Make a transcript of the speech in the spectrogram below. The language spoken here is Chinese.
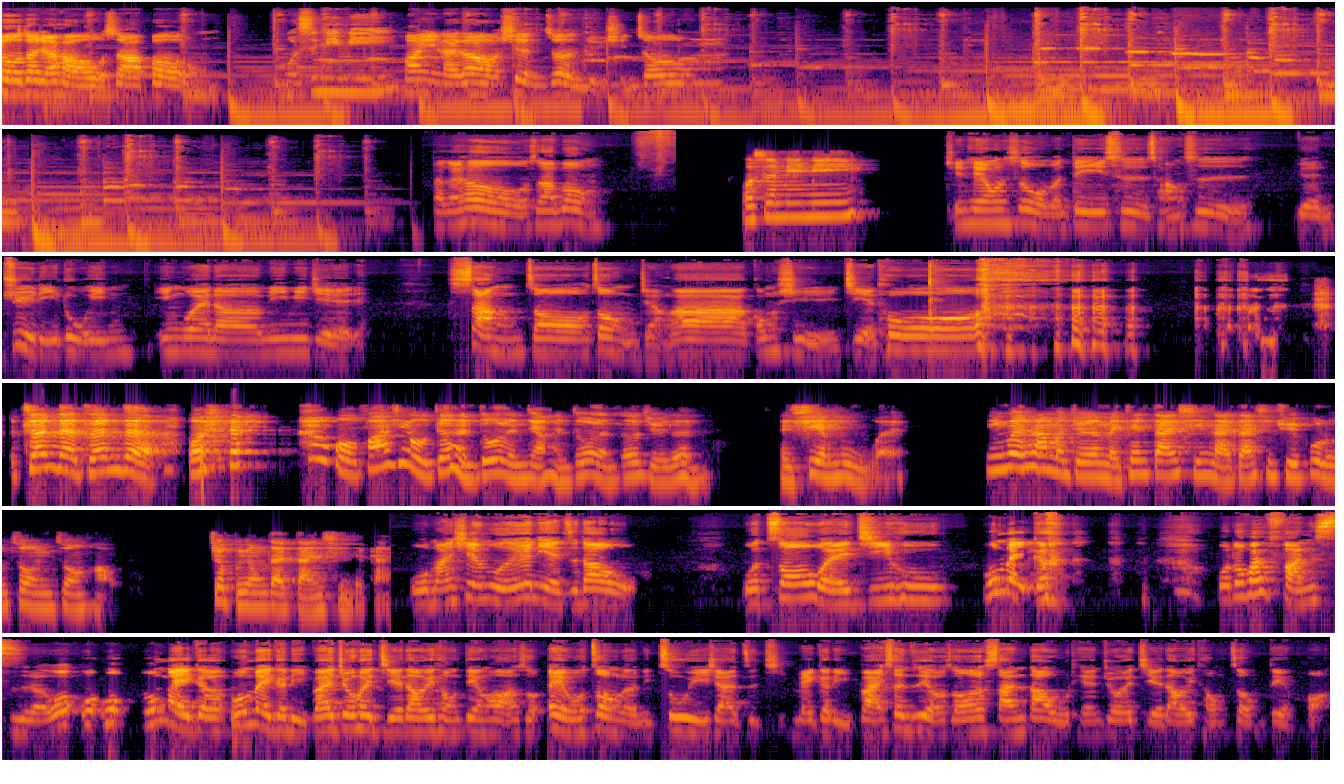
Hello，大家好，我是阿蹦，我是咪咪，欢迎来到宪政旅行中。大家好，我是阿蹦，我是咪咪。今天是我们第一次尝试远距离录音，因为呢，咪咪姐上周中奖啦，恭喜解脱！真的真的，我 我发现我跟很多人讲，很多人都觉得很很羡慕哎，因为他们觉得每天担心来担心去，不如中一中好，就不用再担心的感觉。我蛮羡慕的，因为你也知道，我周围几乎我每个 我都快烦死了。我我我我每个我每个礼拜就会接到一通电话，说：“哎，我中了，你注意一下自己。”每个礼拜，甚至有时候三到五天就会接到一通这种电话。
